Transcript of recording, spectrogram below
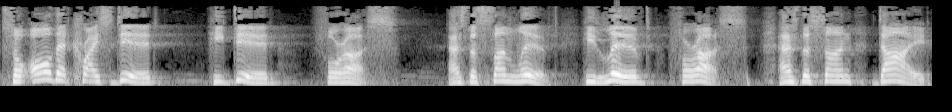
So all that Christ did, he did for us. As the son lived, he lived for us. As the son died,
